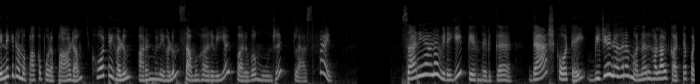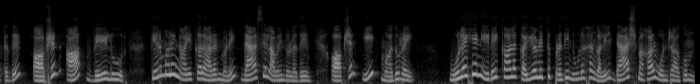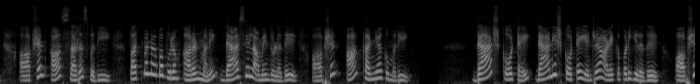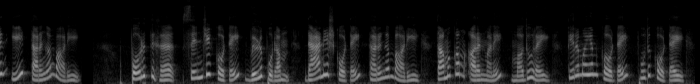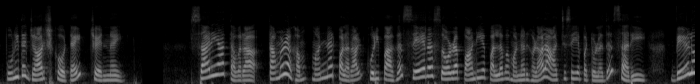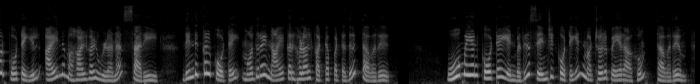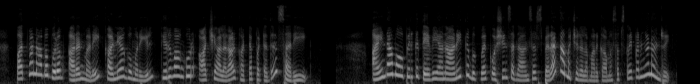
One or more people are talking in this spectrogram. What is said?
இன்னைக்கு நம்ம பார்க்க போகிற பாடம் கோட்டைகளும் அரண்மனைகளும் சமூக அறிவியல் பருவம் மூன்று கிளாஸ் ஃபைவ் சரியான விடையை தேர்ந்தெடுக்க. டேஷ் கோட்டை விஜயநகர மன்னர்களால் கட்டப்பட்டது ஆப்ஷன் ஆ வேலூர். திருமலை நாயக்கர் அரண்மனை டேஷில் அமைந்துள்ளது. ஆப்ஷன் இ e, மதுரை. உலகின் இடைக்கால கையெழுத்து பிரதி நூலகங்களில் டேஷ் மஹால் ஒன்றாகும். ஆப்ஷன் ஆ சரஸ்வதி பத்மநாபபுரம் அரண்மனை டேஷில் அமைந்துள்ளது. ஆப்ஷன் ஆ கன்னியாகுமரி. டேஷ் கோட்டை டேனிஷ் கோட்டை என்று அழைக்கப்படுகிறது. ஆப்ஷன் இ e, தரங்கம்பாடி. பொருத்துக செஞ்சிக்கோட்டை விழுப்புரம். டேனிஷ் கோட்டை தரங்கம்பாடி. தமுக்கம் அரண்மனை மதுரை திருமயம் கோட்டை புதுக்கோட்டை புனித ஜார்ஜ் கோட்டை சென்னை. சரியா தவறா? தமிழகம் மன்னர் பலரால் குறிப்பாக சேர சோழ பாண்டிய பல்லவ மன்னர்களால் ஆட்சி செய்யப்பட்டுள்ளது சரி. வேலூர் கோட்டையில் ஐந்து மகால்கள் உள்ளன சரி. திண்டுக்கல் கோட்டை மதுரை நாயக்கர்களால் கட்டப்பட்டது தவறு. ஊமையன் கோட்டை என்பது செஞ்சிக்கோட்டையின் மற்றொரு பெயராகும் தவறு. பத்மநாபபுரம் அரண்மனை கன்னியாகுமரியில் திருவாங்கூர் ஆட்சியாளரால் கட்டப்பட்டது சரி. ஐந்தாம் வகுப்பிற்கு தேவையான அனைத்து book back questions and answers பெற நம்ம சேனலை மறக்காமல் சப்ஸ்கிரைப் பண்ணுங்கள் நன்றி.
